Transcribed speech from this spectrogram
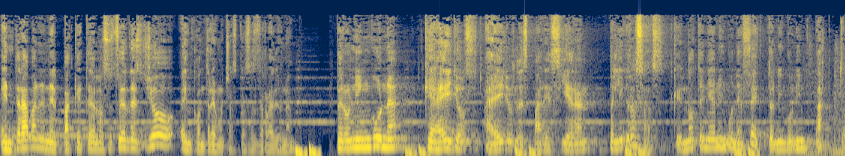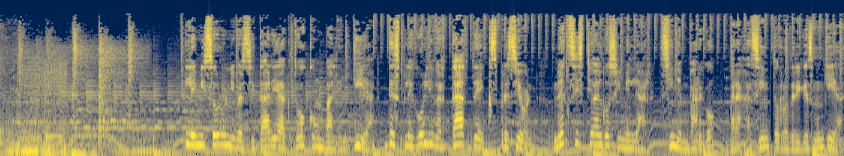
entraban en el paquete de los estudiantes. Yo encontré muchas cosas de Radio UNAM, pero ninguna que a ellos, a ellos les parecieran peligrosas, que no tenían ningún efecto, ningún impacto. La emisora universitaria actuó con valentía, desplegó libertad de expresión. No existió algo similar. Sin embargo, para Jacinto Rodríguez Munguía,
